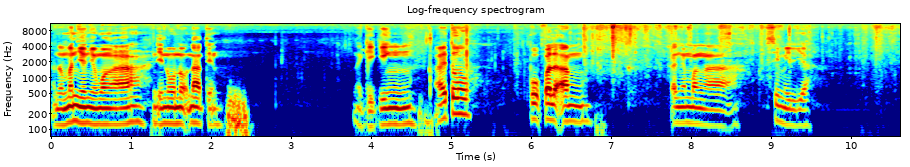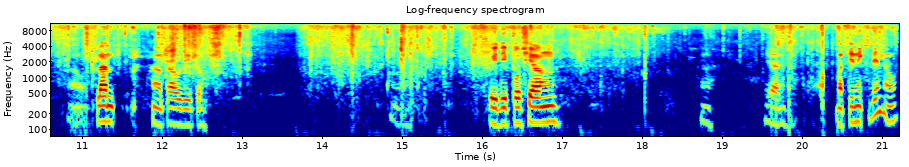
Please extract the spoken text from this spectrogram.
ano man yun yung mga ninuno natin. Nagiging ah, ito po pala ang kanyang mga similya. Ah, plant ano tawag dito? Pwede po siyang ah, yan matinik din oh.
